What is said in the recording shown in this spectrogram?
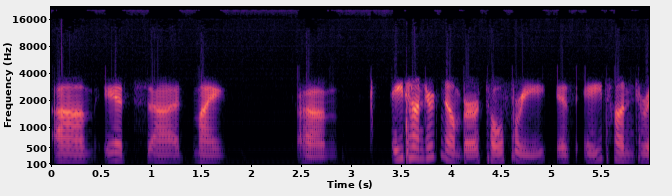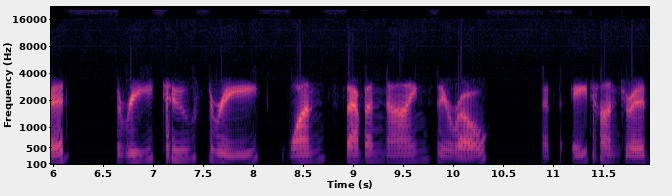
um, it's uh, my um, 800 number, toll free, is 800 323 1790. That's 800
